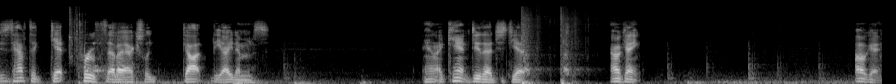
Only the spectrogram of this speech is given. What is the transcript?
I just have to get proof that I actually got the items. And I can't do that just yet. Okay. Okay.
